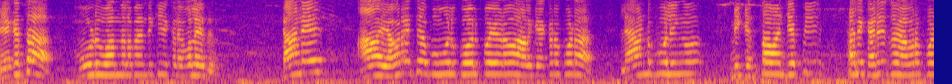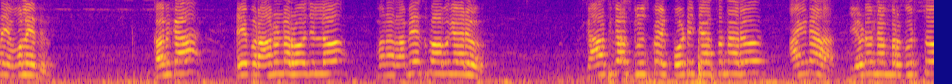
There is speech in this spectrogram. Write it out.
మిగతా మూడు వందల మందికి ఇక్కడ ఇవ్వలేదు. కానీ ఆ ఎవరైతే భూములు కోల్పోయారో వాళ్ళకి ఎక్కడ కూడా ల్యాండ్ పూలింగ్ మీకు ఇస్తామని చెప్పి కానీ కనీసం ఎవరికి కూడా ఇవ్వలేదు. కనుక రేపు రానున్న రోజుల్లో మన రమేష్ బాబు గారు గాజు గాజు గ్లూస్పై పోటీ చేస్తున్నారు. ఆయన ఏడో నెంబర్ గుర్తు.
